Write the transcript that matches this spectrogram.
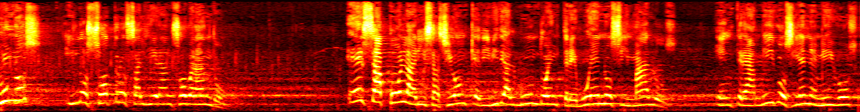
unos y los otros salieran sobrando. Esa polarización que divide al mundo entre buenos y malos, entre amigos y enemigos,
